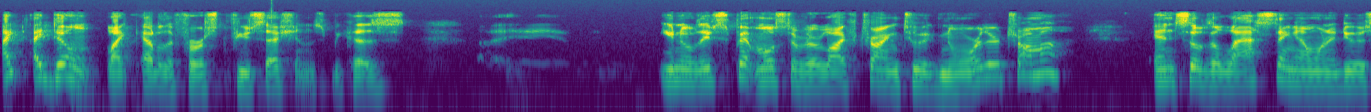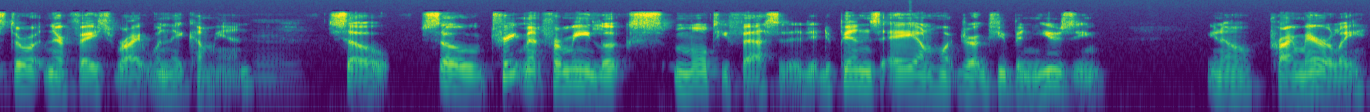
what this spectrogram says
I, I don't like out of the first few sessions because, you know, they've spent most of their life trying to ignore their trauma. And so the last thing I want to do is throw it in their face right when they come in. Mm. So so treatment for me looks multifaceted. It depends a on what drugs you've been using, you know, primarily,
